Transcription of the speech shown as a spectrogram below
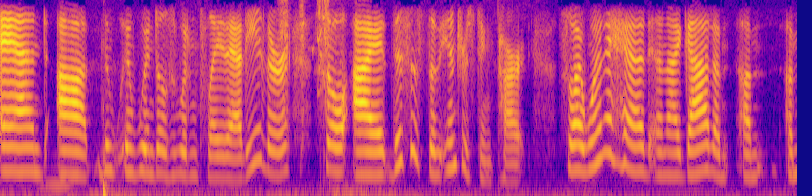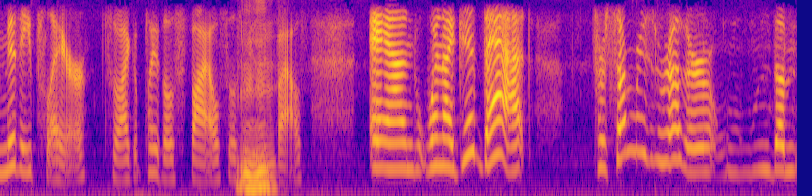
And uh, the Windows wouldn't play that either. So I this is the interesting part. So I went ahead and I got a, a, a MIDI player so I could play those files, those music files. And when I did that, for some reason or other, the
